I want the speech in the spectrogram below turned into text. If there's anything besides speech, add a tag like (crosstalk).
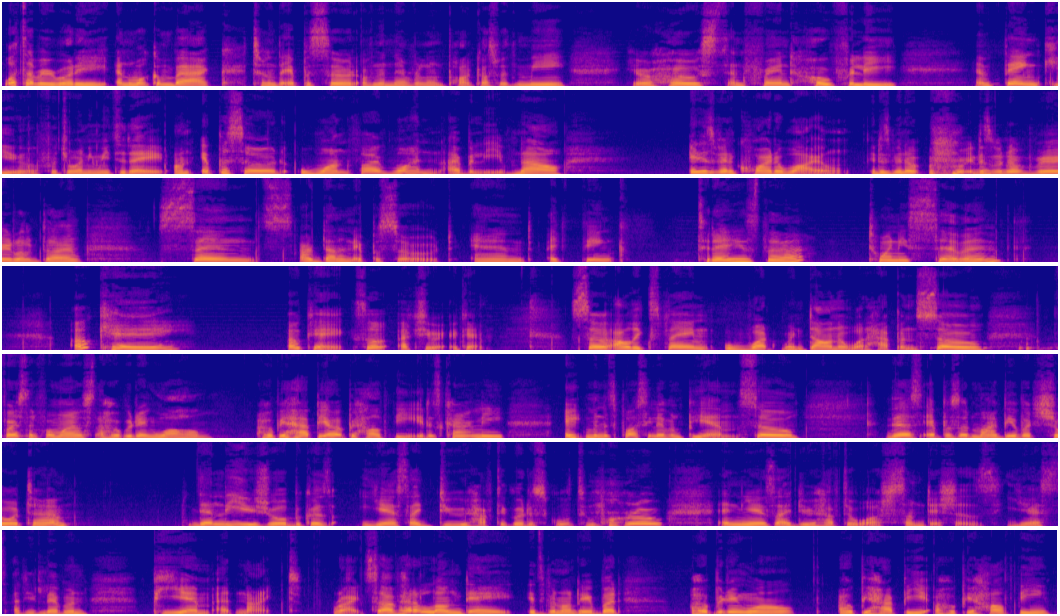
What's up, everybody, and welcome back to another episode of the Never Alone podcast with me, your host and friend, hopefully. And thank you for joining me today on episode 151, I believe. Now, it has been quite a while. It has been a (laughs) it has been a very long time since I've done an episode, and I think today is the 27th. Okay. Okay. So actually, okay. So I'll explain what went down and what happened. So, first and foremost, I hope you're doing well. I hope you're happy. I hope you're healthy. It is currently 8 minutes past 11 p.m. So, this episode might be a bit shorter than the usual because, yes, I do have to go to school (laughs) tomorrow. And yes, I do have to wash some dishes. Yes, at 11 p.m. at night. Right. So, I've had a long day. It's been a long day, but I hope you're doing well. I hope you're happy. I hope you're healthy.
